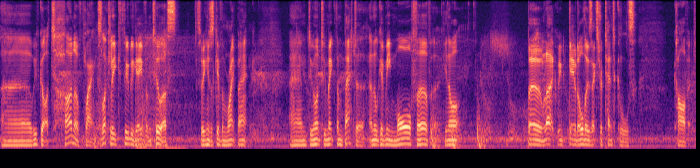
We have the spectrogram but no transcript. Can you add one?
Uh, we've got a ton of planks. Luckily, Cthulhu gave them to us, so we can just give them right back. And do you want to make them better? And it'll give me more fervor. You know what? Boom, look, we gave it all those extra tentacles. Carve it.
